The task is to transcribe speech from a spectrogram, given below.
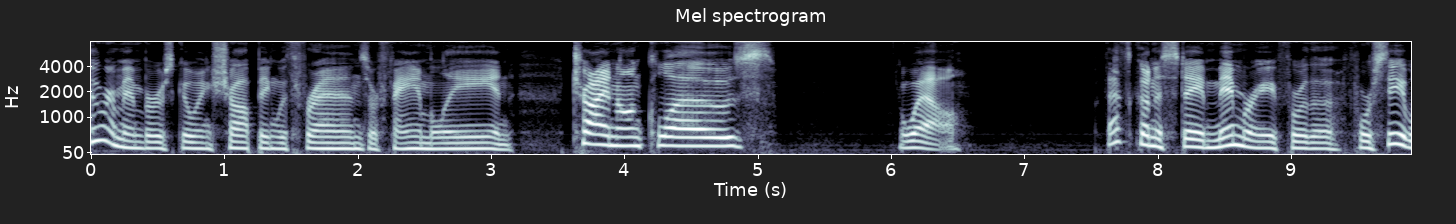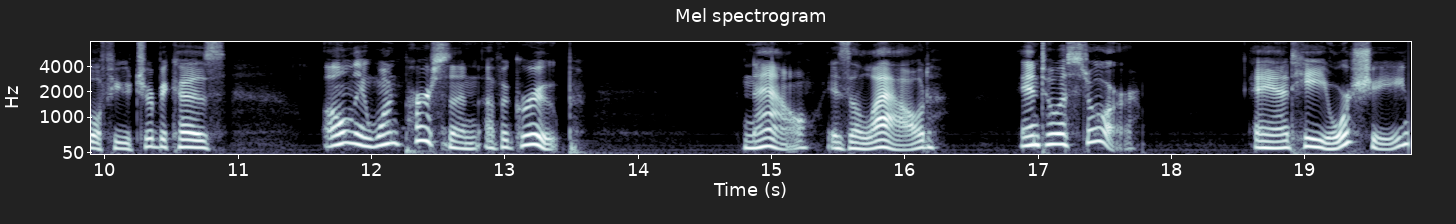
Who remembers going shopping with friends or family and trying on clothes? Well, that's going to stay a memory for the foreseeable future because only one person of a group now is allowed into a store. And he or she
